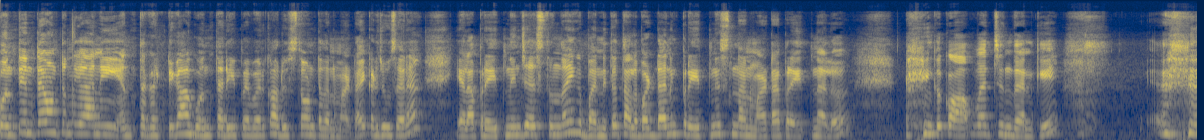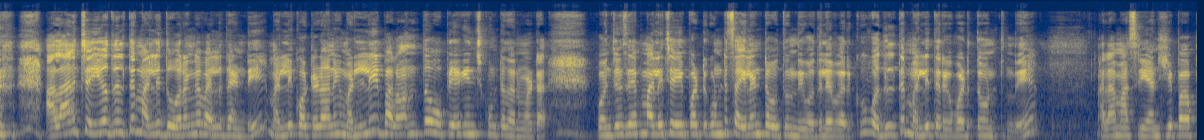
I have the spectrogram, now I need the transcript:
గొంతు ఇంతే ఉంటుంది కానీ ఎంత గట్టిగా గొంతు అరిగిపోయే వరకు అరుస్తూ ఉంటుంది అనమాట ఇక్కడ చూసారా ఎలా ప్రయత్నించేస్తుందో ఇంకా బన్నీతో తలబడ్డానికి ప్రయత్నిస్తుంది అనమాట ప్రయత్నాలు. ఇంకా కోపం వచ్చింది దానికి. అలా అని చెయ్యి వదిలితే మళ్ళీ దూరంగా వెళ్ళదండి. మళ్ళీ కొట్టడానికి మళ్ళీ బలవంతం ఉపయోగించుకుంటుంది అనమాట కొంచెంసేపు మళ్ళీ చేయి పట్టుకుంటే సైలెంట్ అవుతుంది వదిలే వరకు. వదిలితే మళ్ళీ తిరగబడుతూ ఉంటుంది. అలా మా శ్రీయాంశి పాప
